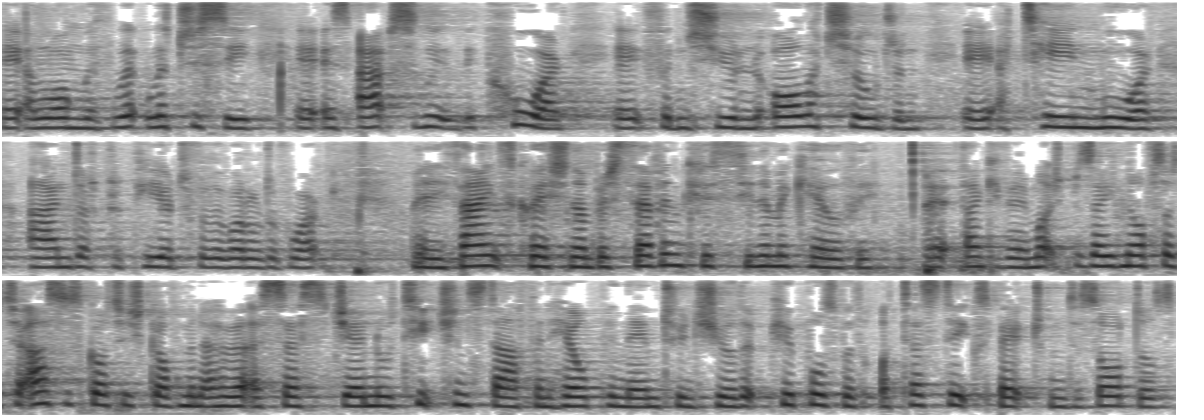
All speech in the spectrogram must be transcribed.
uh, along with lit literacy, uh, is absolutely the core uh, for ensuring all our children uh, attain more and are prepared for the world of work. Many thanks. Question number seven, Christina McKelvie. Uh, thank you very much, President Officer. To ask the Scottish Government how it assists general teaching staff in helping them to ensure that pupils with autistic spectrum disorders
